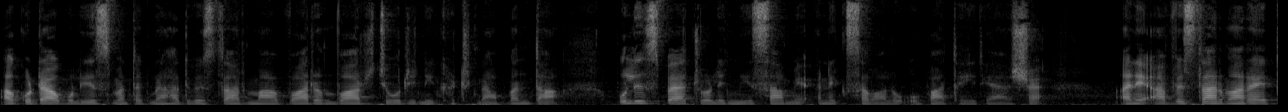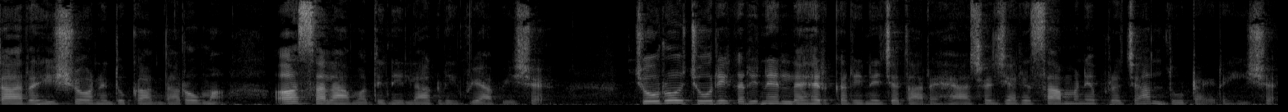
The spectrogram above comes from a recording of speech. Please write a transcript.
અકોટા પોલીસ મથકના હદ વિસ્તારમાં વારંવાર ચોરીની ઘટના બનતા પોલીસ પેટ્રોલિંગની સામે અનેક સવાલો ઊભા થઈ રહ્યા છે. અને આ વિસ્તારમાં રહેતા રહીશો અને દુકાનદારોમાં અસલામતીની લાગણી વ્યાપી છે. ચોરો ચોરી કરીને લહેર કરીને જતા રહ્યા છે જ્યારે સામાન્ય પ્રજા લૂંટાઈ રહી છે.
